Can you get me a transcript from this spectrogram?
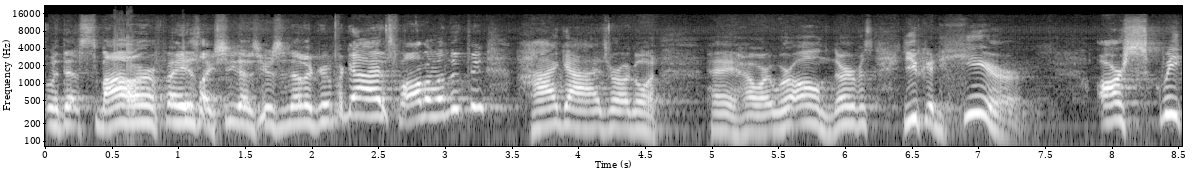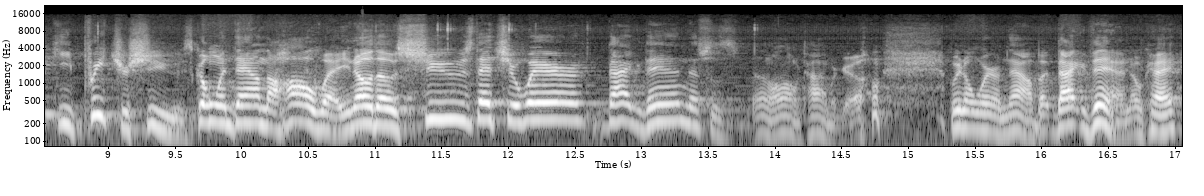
with that smile on her face like she does. Here's another group of guys following the team. Hi, guys. We're all going, Hey, how are you? We're all nervous. You could hear our squeaky preacher shoes going down the hallway. You know those shoes that you wear back then? This was a long time ago. we don't wear them now, but back then, okay?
